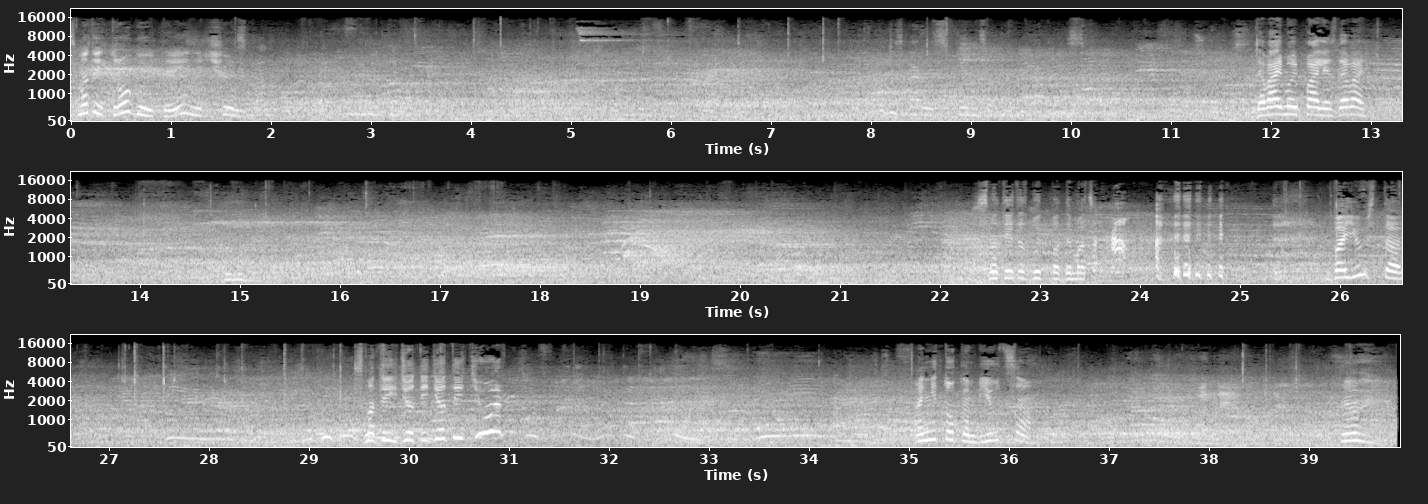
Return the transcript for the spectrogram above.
Смотри, трогают, и ничего. Давай мой палец, давай. Смотри, этот будет подниматься. А! Боюсь так. Смотри, идет, идет, идет. Они током бьются. Ой.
